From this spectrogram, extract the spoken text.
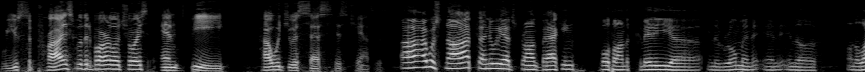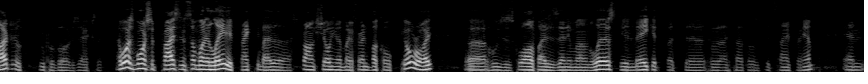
were you surprised with DeBartolo choice? And B, how would you assess his chances? Uh, I was not. I knew he had strong backing, both on the committee, uh, in the room, and, and in the on the larger group of voters. Actually, I was more surprised and somewhat elated, frankly, by the strong showing of my friend Bucko Kilroy, uh, who's as qualified as anyone on the list. He didn't make it, but uh, I thought that was a good sign for him. And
